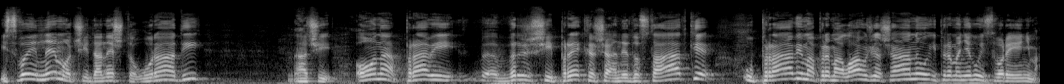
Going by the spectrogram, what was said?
i svoje nemoći da nešto uradi, znači ona pravi, vrši prekrša nedostatke u pravima prema Allahu Želšanu i prema njegovim stvorenjima.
